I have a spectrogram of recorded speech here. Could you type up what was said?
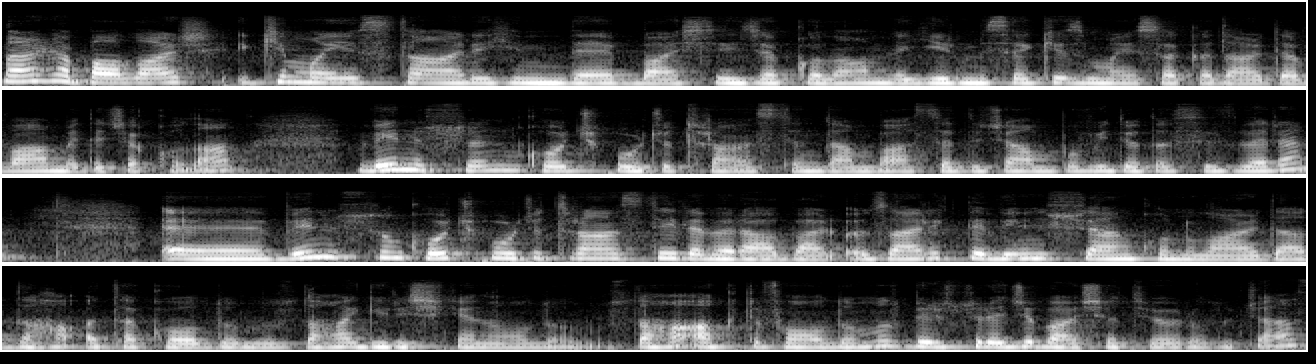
Merhabalar 2 Mayıs tarihinde başlayacak olan ve 28 Mayıs'a kadar devam edecek olan Venüs'ün Koç burcu transitinden bahsedeceğim bu videoda sizlere. Ee, Venüs'ün Koç burcu transiti ile beraber özellikle Venüsyen konularda daha atak olduğumuz, daha girişken olduğumuz, daha aktif olduğumuz bir süreci başlatıyor olacağız.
